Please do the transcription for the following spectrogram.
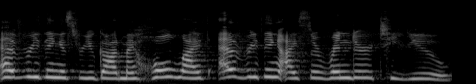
Everything is for you, God. My whole life, everything I surrender to you.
